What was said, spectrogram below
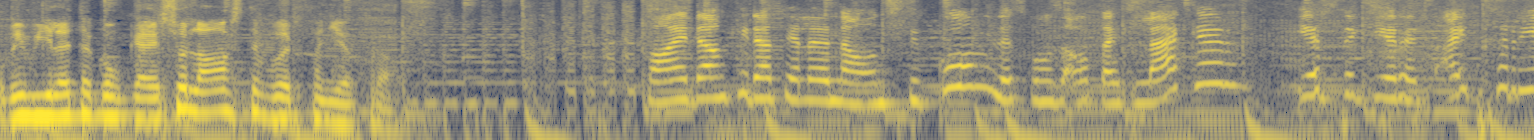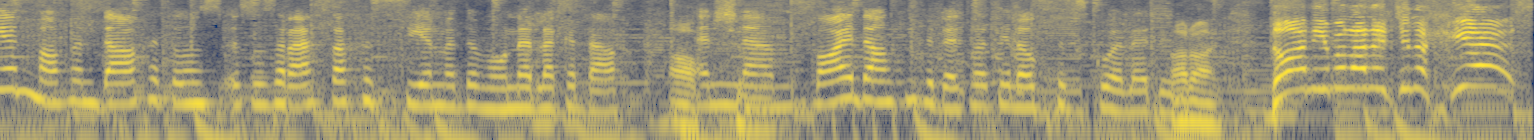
om die wiele te kom kyk. So laaste woord van juffrou. Baie dankie dat julle na ons toe kom. Dis vir ons altyd lekker. Eerste keer het uitgereën, maar vandag het ons is ons regtig geseën met 'n wonderlike dag. Absoluut. En um, baie dankie vir dit wat julle op skole doen. Alraai. Dani wil net julle gees.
